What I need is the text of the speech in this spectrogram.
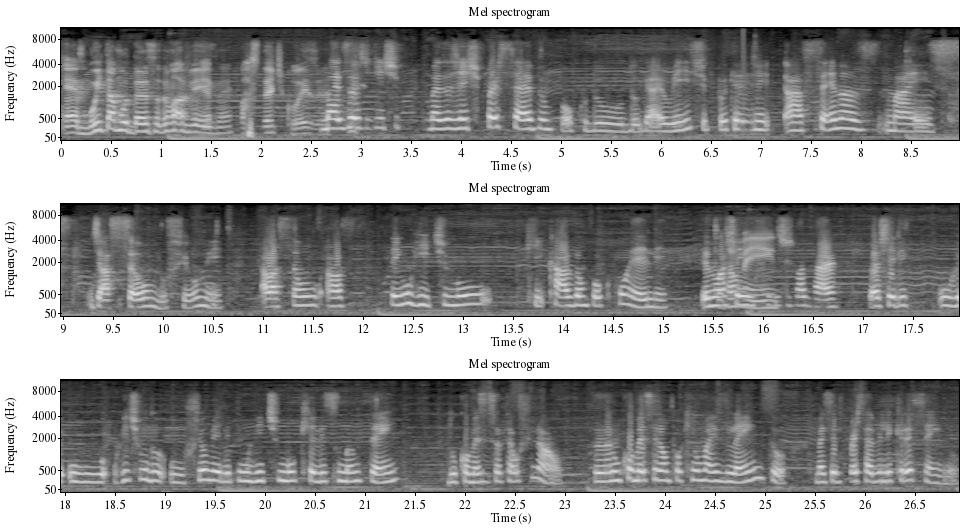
É muita mudança de uma vez, né? bastante coisa. Mas a gente, mas a gente percebe um pouco do, do Guy Ritchie, porque a gente- as cenas mais de ação do filme, elas são, elas têm um ritmo que casa um pouco com ele. Eu não achei ele Totalmente. devagar. Eu achei ele o, o, o ritmo do o filme, ele tem um ritmo que ele se mantém do começo até o final. No começo ele é um pouquinho mais lento, mas você percebe ele crescendo.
